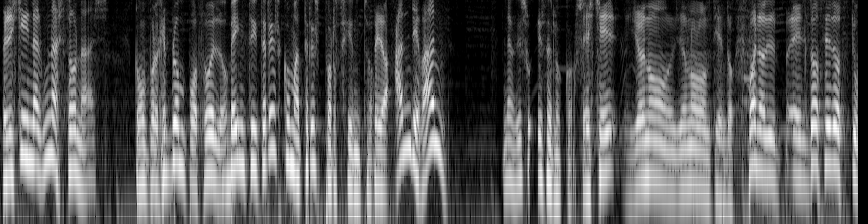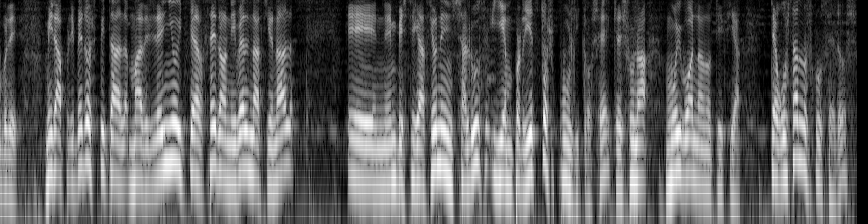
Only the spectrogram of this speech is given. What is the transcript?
Pero es que en algunas zonas, como por ejemplo en Pozuelo, 23,3%. pero ¿ande van? No, es de locos. Es que yo no, yo no lo entiendo. Bueno, el, el 12 de octubre, mira, primer hospital madrileño y tercero a nivel nacional en investigación en salud y en proyectos públicos, ¿eh? que es una muy buena noticia. ¿Te gustan los cruceros?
